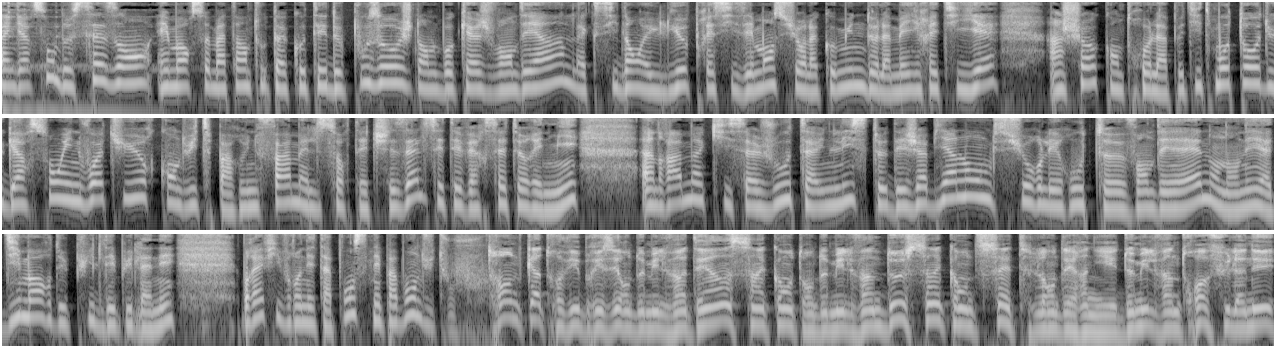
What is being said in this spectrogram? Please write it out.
Un garçon de 16 ans est mort ce matin tout à côté de Pouzauges dans le bocage vendéen. L'accident a eu lieu précisément sur la commune de la Meilleretillet. Un choc entre la petite moto du garçon et une voiture conduite par une femme. Elle sortait de chez elle. C'était vers 7h30. Un drame qui s'ajoute à une liste déjà bien longue sur les routes vendéennes. On en est à 10 morts depuis le début de l'année. Bref, Yvonne Tapon, ce n'est pas bon du tout. 34 vies brisées en 2021, 50 en 2022, 57 l'an dernier. 2023 fut l'année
